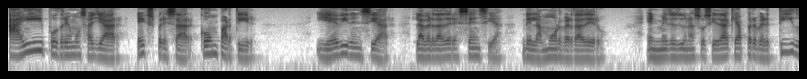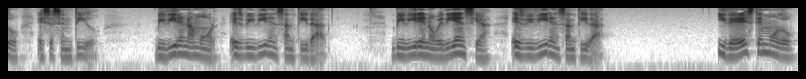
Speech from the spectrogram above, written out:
Ahí podremos hallar, expresar, compartir y evidenciar la verdadera esencia del amor verdadero en medio de una sociedad que ha pervertido ese sentido. Vivir en amor es vivir en santidad. Vivir en obediencia es vivir en santidad. Y de este modo,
